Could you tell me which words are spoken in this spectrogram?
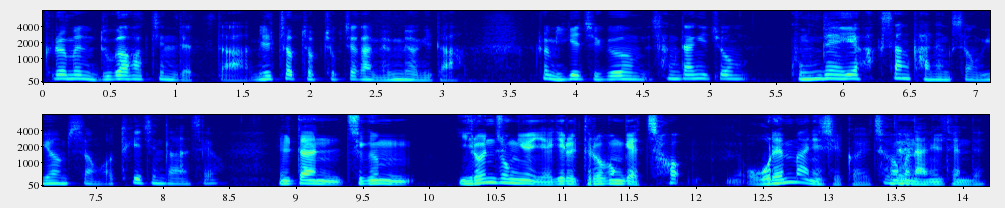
그러면 누가 확진됐다 밀접 접촉자가 몇 명이다 그럼 이게 지금 상당히 좀 국내의 확산 가능성 위험성 어떻게 진단하세요? 일단 지금 이런 종류의 얘기를 들어본 게 처, 오랜만이실 거예요. 처음은 네. 아닐 텐데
